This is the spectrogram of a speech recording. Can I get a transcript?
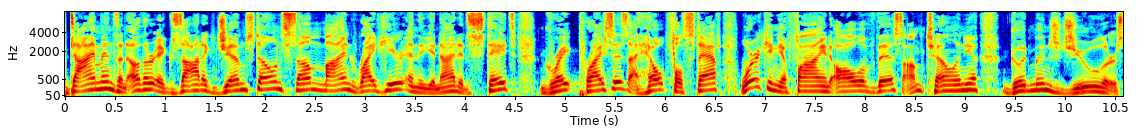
Diamonds and other exotic gemstones, some mined right here in the United States. Great prices, a helpful staff. Where can you find all of this? I'm telling you, Goodman's Jewelers.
